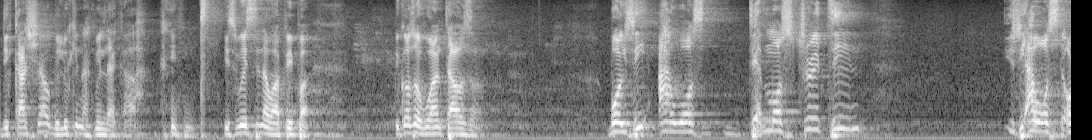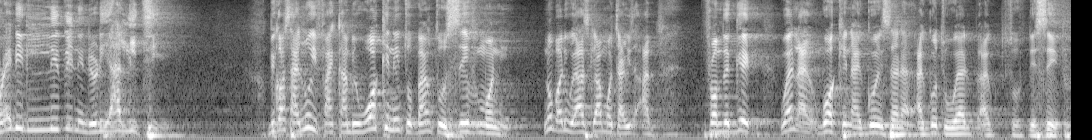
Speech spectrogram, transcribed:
the cashier will be looking at me like, ah, he's wasting our paper because of 1,000. But you see, I was demonstrating, you see, I was already living in reality. Because I know if I can be walking into bank to save money, nobody will ask you how much I use. From the gate, when I walk in, I go inside, I go to where I, to they save.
